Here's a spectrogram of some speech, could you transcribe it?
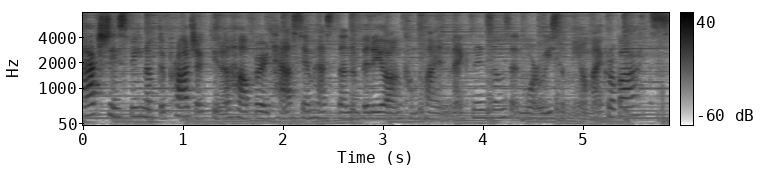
Actually, speaking of the project, you know how Veritasium has done a video on compliant mechanisms and more recently on microbots?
